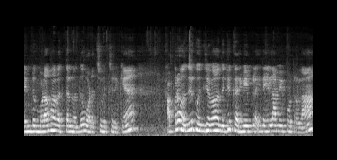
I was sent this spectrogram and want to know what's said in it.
ரெண்டு மிளகா வத்தல் வந்து உடச்சி வச்சுருக்கேன். அப்புறம் வந்து கொஞ்சமாக வந்துட்டு கறிவேப்பிலை இதை எல்லாமே போட்டுடலாம்.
